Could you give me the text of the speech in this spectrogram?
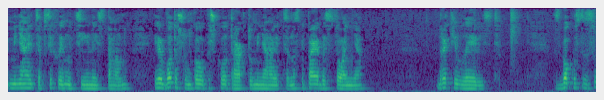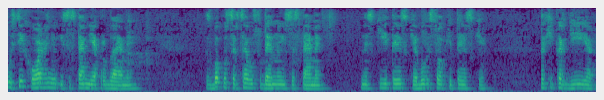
міняється психоемоційний стан, і робота шлунково-кишкового тракту міняється, наступає безсоння, дратівливість. З боку з усіх органів і систем є проблеми. З боку серцево-судинної системи, низькі тиски або високі тиски, тахікардія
